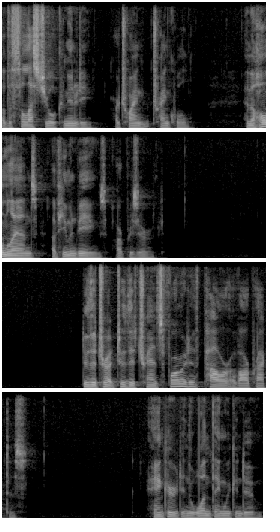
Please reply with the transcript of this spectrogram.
of the celestial community are tranquil, and the homelands of human beings are preserved. To the, tra- to the transformative power of our practice, anchored in the one thing we can do,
